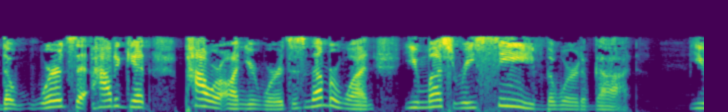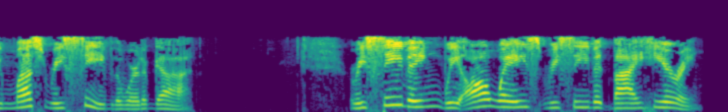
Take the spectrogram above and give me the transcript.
the words that how to get power on your words is number 1, you must receive the word of God. You must receive the word of God. Receiving, we always receive it by hearing.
